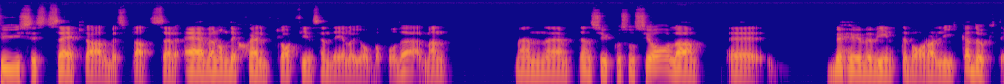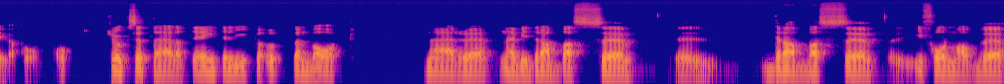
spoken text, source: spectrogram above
fysiskt säkra arbetsplatser, även om det självklart finns en del att jobba på där. Men, men eh, den psykosociala eh, behöver vi inte vara lika duktiga på. Och kruxet är att det är inte lika uppenbart när, eh, när vi drabbas, eh, eh, drabbas eh, i form av eh,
